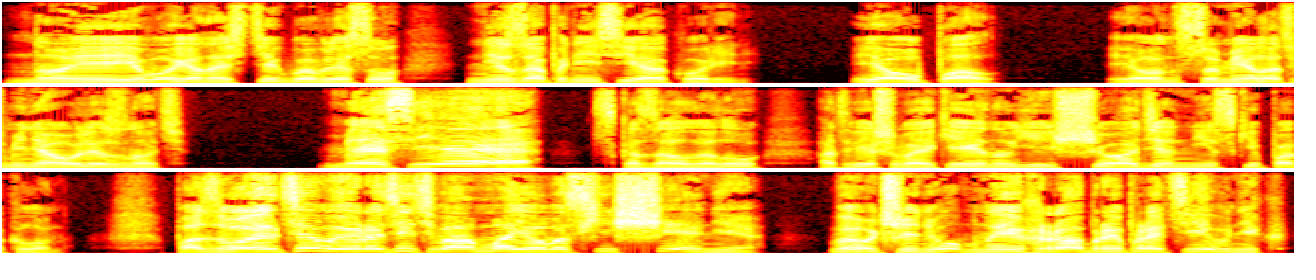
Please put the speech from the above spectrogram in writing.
Но и его я настиг бы в лесу, не запнись я корень. Я упал, и он сумел от меня улизнуть. «Месье!» — сказал Лелу, отвешивая Кейну еще один низкий поклон. «Позвольте выразить вам мое восхищение. Вы очень умный и храбрый противник.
